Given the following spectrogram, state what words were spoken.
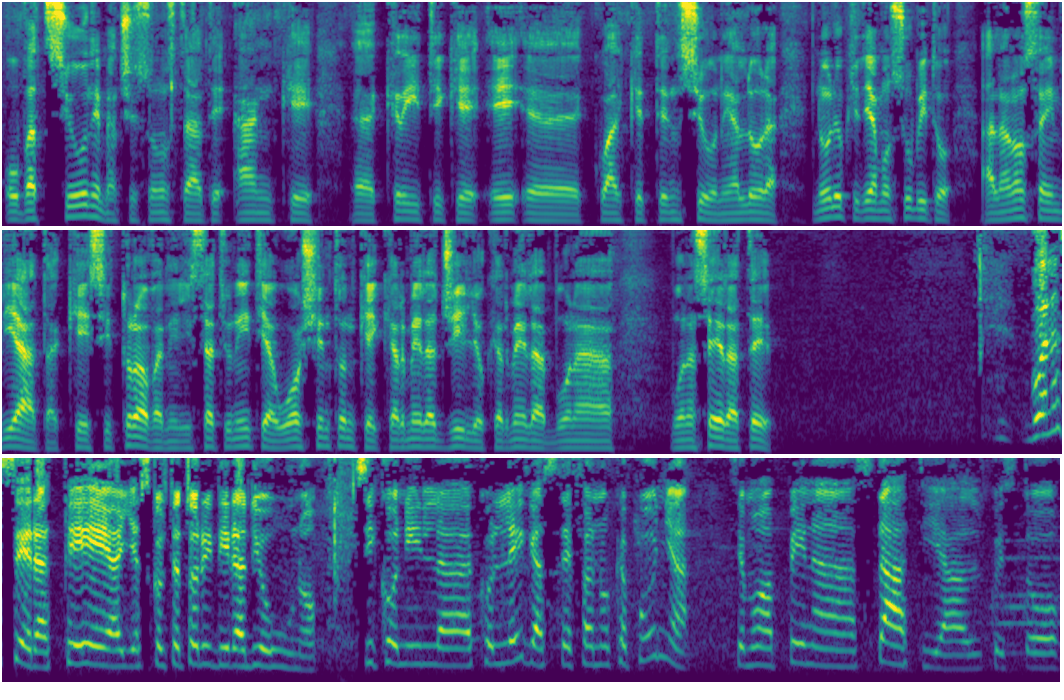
ovazioni ma ci sono state anche critiche e qualche tensione. Allora noi lo chiediamo subito alla nostra inviata che si trova negli Stati Uniti a Washington che è Carmela Giglio. Carmela, buona, buonasera a te. Buonasera a te e agli ascoltatori di Radio 1. Sì, con il collega Stefano Capogna siamo appena stati a questo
